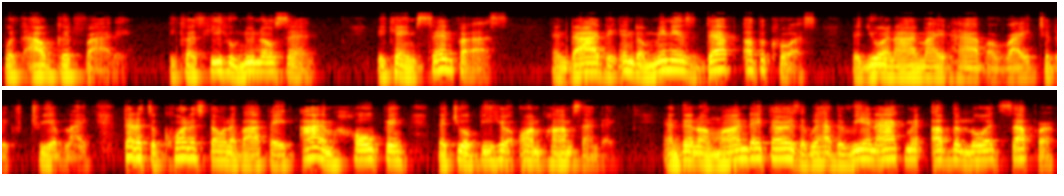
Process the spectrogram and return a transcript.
without Good Friday because he who knew no sin became sin for us and died the ignominious death of the cross that you and I might have a right to the tree of life. That is the cornerstone of our faith. I am hoping that you'll be here on Palm Sunday. And then on Maundy Thursday, we'll have the reenactment of the Lord's Supper,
